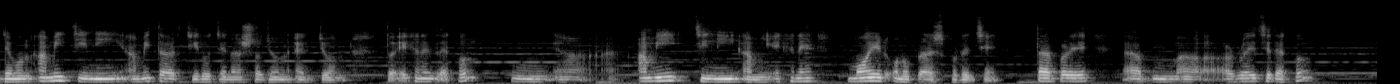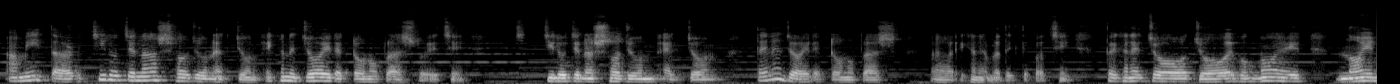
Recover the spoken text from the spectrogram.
যেমন আমি চিনি, আমি তার চিরচেনা স্বজন একজন। তো এখানে দেখো আমি চিনি, আমি। এখানে ময়ের অনুপ্রাস ঘটেছে। তারপরে রয়েছে দেখো, আমি তার চিরচেনা স্বজন একজন। এখানে জয়ের একটা অনুপ্রাস রয়েছে। চিরচেনা স্বজন একজন। তাই না? জয়ের একটা অনুপ্রাস। এখানে আমরা দেখতে পাচ্ছি। তো এখানে চ জ এবং নয়ের নয়ের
